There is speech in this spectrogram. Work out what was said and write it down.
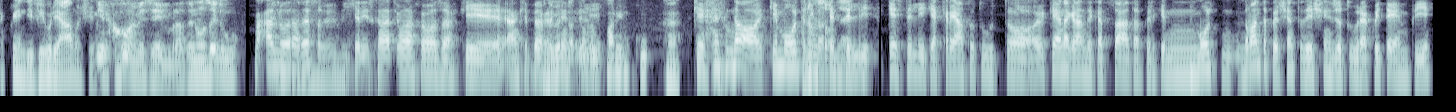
E quindi figuriamoci Mirko, come mi sembra? Se non lo sai tu, Ma allora adesso vi chiarisco un attimo una cosa che anche per la Eh, questione Stellì, cu- eh. che no, che molti Eh, dicono so che, Stellì, che è Stellì che ha creato tutto, che è una grande cazzata perché il 90% delle sceneggiature a quei tempi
